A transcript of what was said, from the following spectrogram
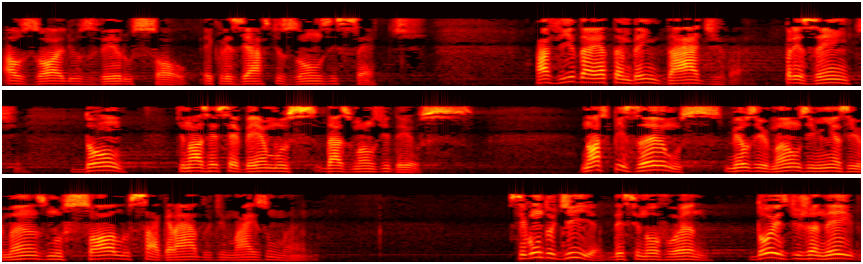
aos olhos ver o sol. Eclesiastes 11, 7. A vida é também dádiva, presente, dom que nós recebemos das mãos de Deus. Nós pisamos, meus irmãos e minhas irmãs, no solo sagrado de mais um ano. Segundo dia desse novo ano, 2 de janeiro,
